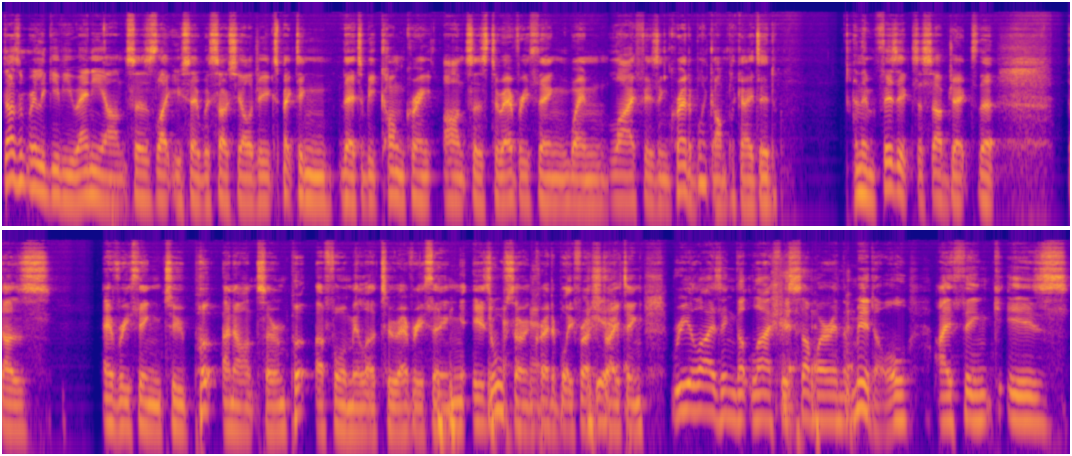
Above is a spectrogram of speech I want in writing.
doesn't really give you any answers, like you said with sociology, expecting there to be concrete answers to everything when life is incredibly complicated. And then physics, a subject that does everything to put an answer and put a formula to everything is also incredibly frustrating. Realizing that life is somewhere in the middle, I think, is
